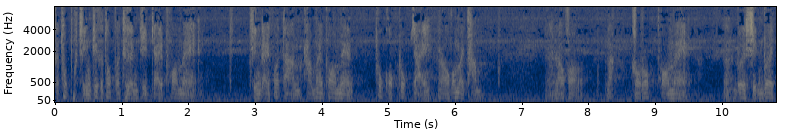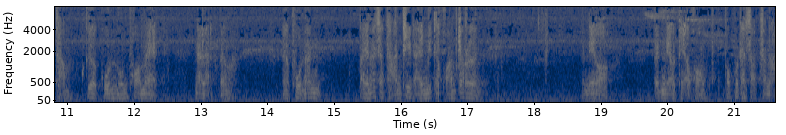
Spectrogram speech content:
กระทบสิ่งที่กระทบกระเทือนจิตใจพ่อแม่ สิ่งใดก็ตามทำให้พ่อแม่ทุกอกทุกใจเราก็ไม่ทำเราก็รักเคารพพ่อแม่ด้วยศีลด้วยธรรมเกื้อกูลหนุนพ่อแม่นั่นแหละแปลว่าผู้นั้นไปนสถานที่ใดมีแต่ความเจริญ อันนี้ก็เป็นแนวแถวของพระพุทธศาสนา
